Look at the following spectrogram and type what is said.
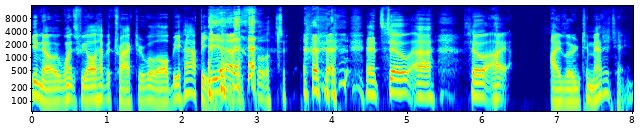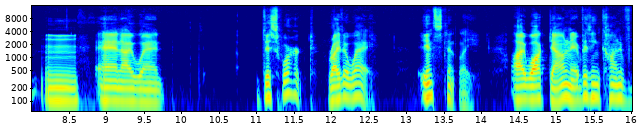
you know, once we all have a tractor, we'll all be happy. Yeah. and so, uh, so I, I learned to meditate, Mm. and I went. This worked right away, instantly. I walked down and everything kind of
